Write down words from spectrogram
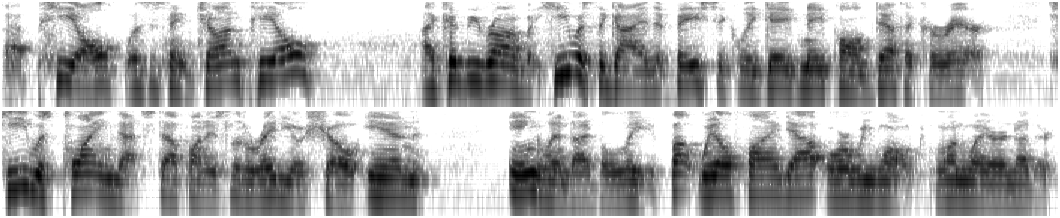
uh, Peel, what's his name? John Peel? I could be wrong, but he was the guy that basically gave Napalm Death a career he was playing that stuff on his little radio show in England, I believe. But we'll find out or we won't, one way or another.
